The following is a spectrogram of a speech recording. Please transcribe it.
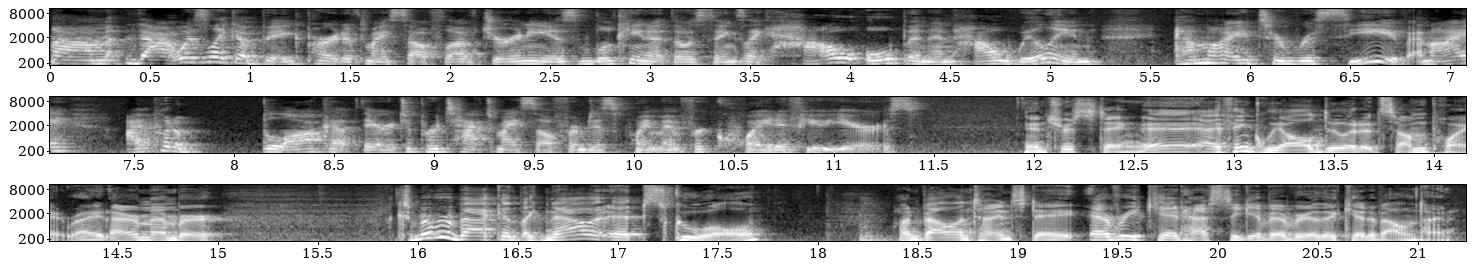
Um, that was like a big part of my self love journey is looking at those things like how open and how willing am I to receive? And I I put a block up there to protect myself from disappointment for quite a few years. Interesting. I think we all do it at some point, right? I remember, because remember back at like now at school on Valentine's Day, every kid has to give every other kid a Valentine.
